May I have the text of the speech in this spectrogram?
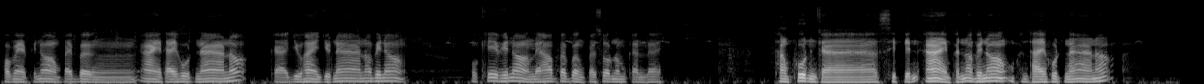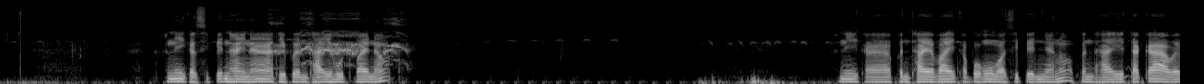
พ่อแม่พี่น้องไปเบิ่งอ้ายไทยหุดหน้าเนาะกะอยู่ให้อยู่หน้าเนาะพี่น้องโอเคพี่น้องเดี๋ยวเราไปเบิ่งไปส้มน้ำกันเลย ทางพุ่นกะสิเป็นอ้ายเพิ่นเนาะพี่น้องเพิ่นไทยหุดหน้าเนาะ อันนี้ก็สิเป็นไฮนาที่เพิ่นไทยหุดไว้เนาะอันนี้ก็เพิ่นไทยไว้กับบ่ฮู้ว่าสิเป็นหยังเนาะเพิ่นไทยตะก้าไว้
